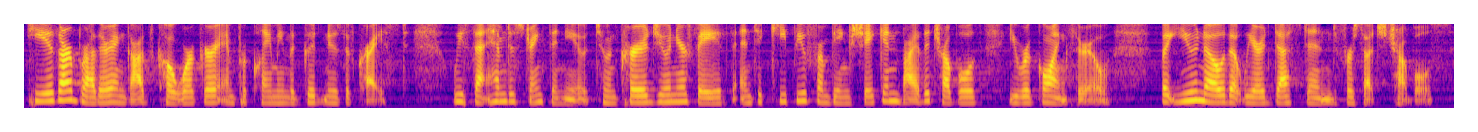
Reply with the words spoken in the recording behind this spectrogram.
He is our brother and God's co worker in proclaiming the good news of Christ. We sent him to strengthen you, to encourage you in your faith, and to keep you from being shaken by the troubles you were going through. But you know that we are destined for such troubles.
